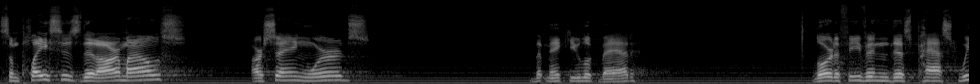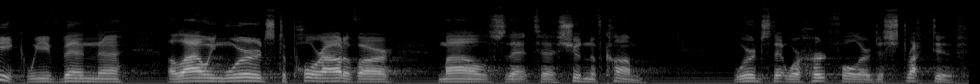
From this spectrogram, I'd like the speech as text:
some places that our mouths are saying words that make you look bad? Lord, if even this past week we've been uh, allowing words to pour out of our mouths that uh, shouldn't have come, words that were hurtful or destructive,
